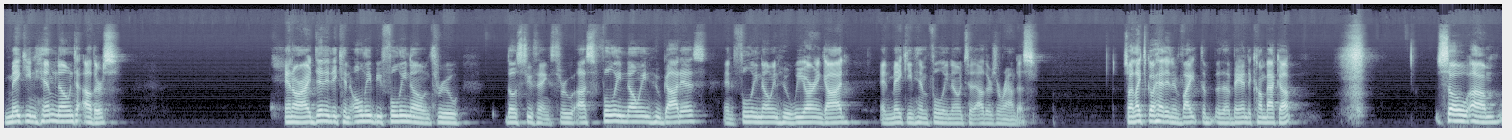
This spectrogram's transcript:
making Him known to others, and our identity can only be fully known through those two things through us fully knowing who God is and fully knowing who we are in God and making Him fully known to others around us. So I'd like to go ahead and invite the, the band to come back up. So um,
